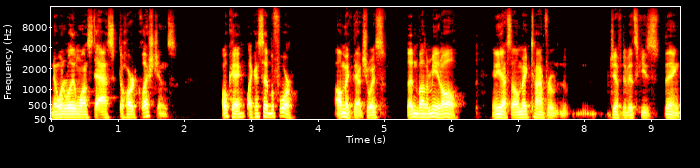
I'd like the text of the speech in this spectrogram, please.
no one really wants to ask the hard questions. Okay, like I said before, I'll make that choice. Doesn't bother me at all. And yes, I'll make time for Jeff Novitzky's thing.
